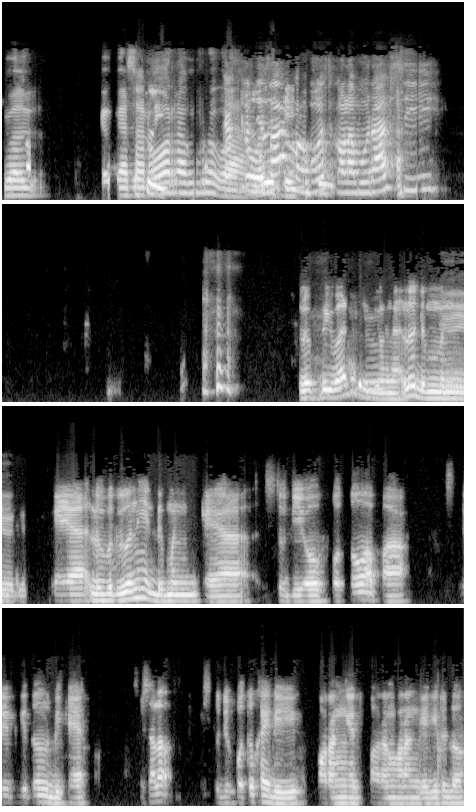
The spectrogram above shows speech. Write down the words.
jual gagasan orang bro. Kan kerjasama bos, kolaborasi. Lu pribadi Aduh. gimana? Lu demen Iya, iya. kayak lu berdua nih demen kayak studio foto apa street gitu lebih kayak misalnya studio foto kayak di orangnya orang-orang kayak gitu loh.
